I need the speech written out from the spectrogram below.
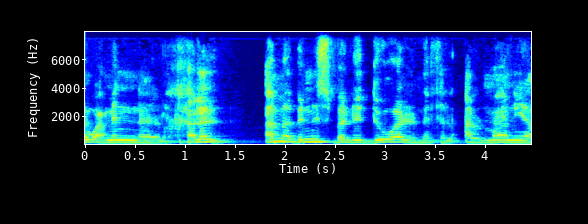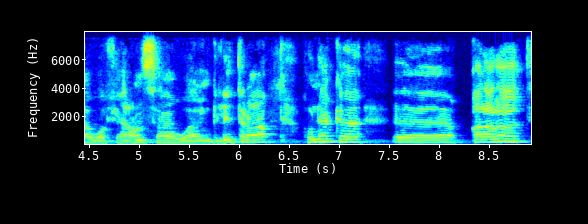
نوع من الخلل. أما بالنسبة للدول مثل ألمانيا وفرنسا وإنجلترا هناك قرارات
